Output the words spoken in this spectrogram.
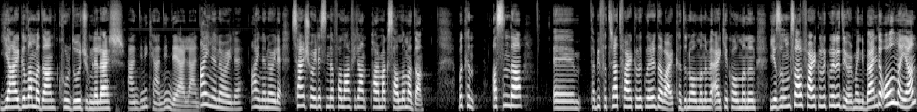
yargılamadan kurduğu cümleler. Kendini kendin değerlendir. Aynen öyle. Aynen öyle. Sen şöylesinde falan filan parmak sallamadan. Bakın aslında e, tabii fıtrat farklılıkları da var. Kadın olmanın ve erkek olmanın yazılımsal farklılıkları diyorum. Hani bende olmayan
